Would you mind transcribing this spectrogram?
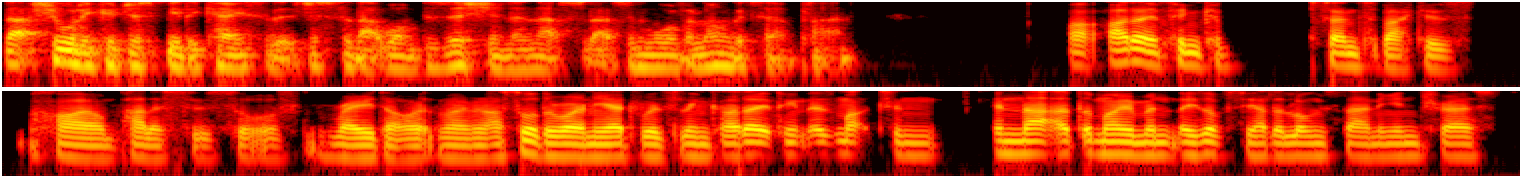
that surely could just be the case that it's just for that one position, and that's that's a more of a longer-term plan. I, don't think a centre back is high on Palace's sort of radar at the moment. I saw the Ronnie Edwards link. I don't think there's much in, in that at the moment. They've obviously had a long standing interest.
